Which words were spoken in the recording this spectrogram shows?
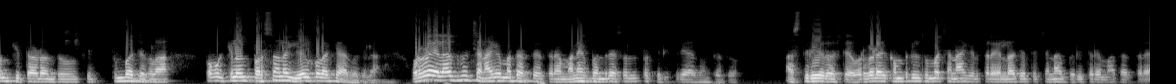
ಒಂದು ಕಿತ್ತಾಡೋದು ತುಂಬ ಜಗಳ. ಪಾಪ ಕೆಲವೊಂದು ಪರ್ಸನಲಾಗಿ ಹೇಳ್ಕೊಳಕ್ಕೆ ಆಗೋದಿಲ್ಲ. ಹೊರಗಡೆ ಎಲ್ಲಾದ್ರೂ ಚೆನ್ನಾಗಿ ಮಾತಾಡ್ತಾ ಇರ್ತಾರೆ. ಮನೆಗೆ ಬಂದರೆ ಸ್ವಲ್ಪ ಕಿರಿಕಿರಿ ಆಗುವಂಥದ್ದು. ಆ ಸ್ತ್ರೀಯರು ಅಷ್ಟೇ. ಹೊರಗಡೆ ಕಂಪ್ನಿಲಿ ತುಂಬ ಚೆನ್ನಾಗಿರ್ತಾರೆ. ಎಲ್ಲ ಜೊತೆ ಚೆನ್ನಾಗಿ ಬರೀತಾರೆ, ಮಾತಾಡ್ತಾರೆ.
